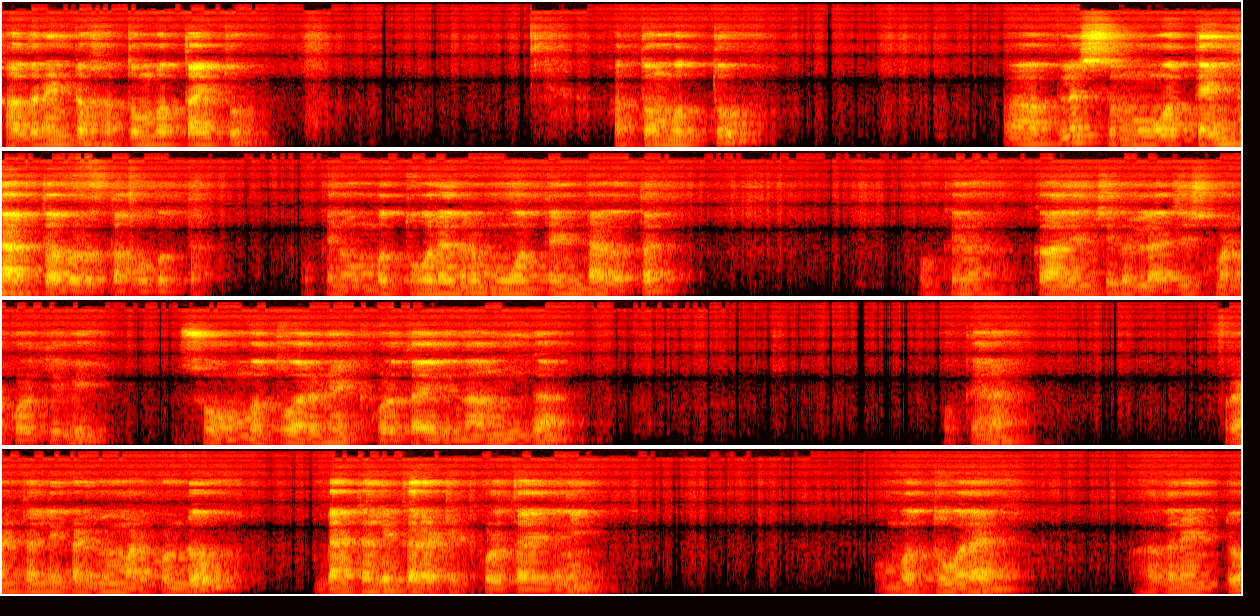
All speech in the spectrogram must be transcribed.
ಹದಿನೆಂಟು ಹತ್ತೊಂಬತ್ತಾಯಿತು ಹತ್ತೊಂಬತ್ತು ಪ್ಲಸ್ ಮೂವತ್ತೆಂಟು ಆಗ್ತಾ ಬರುತ್ತಾ ಹೋಗುತ್ತೆ. ಓಕೆನಾ ಒಂಬತ್ತುವರೆ ಅಂದರೆ ಮೂವತ್ತೆಂಟು ಆಗುತ್ತೆ. ಓಕೆನಾ ಕಾಲು ಇಂಚ್ ಇದರಲ್ಲಿ ಅಡ್ಜಸ್ಟ್ ಮಾಡ್ಕೊಳ್ತೀವಿ. ಸೊ ಒಂಬತ್ತುವರೆನೇ ಇಟ್ಕೊಳ್ತಾ ಇದ್ದೀನಿ ನಾನು ಈಗ. ಓಕೆನಾ ಫ್ರಂಟಲ್ಲಿ ಕಡಿಮೆ ಮಾಡಿಕೊಂಡು ಬ್ಯಾಕಲ್ಲಿ ಕರೆಕ್ಟ್ ಇಟ್ಕೊಳ್ತಾ ಇದ್ದೀನಿ. ಒಂಬತ್ತುವರೆ, ಹದಿನೆಂಟು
